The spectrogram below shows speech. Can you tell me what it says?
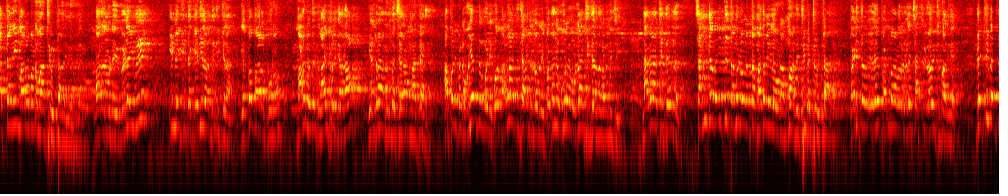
அத்தனை மரபணு மாற்றி விட்டார்கள் அதனுடைய விளைவு இன்னைக்கு இந்த கெதியில வந்து நிற்கிறான் எப்ப மாற போறோம்? மாறுவதற்கு வாய்ப்பு இருக்கிறதா? என்றால் ரொம்ப சிரமமாத்தான். அப்படிப்பட்ட உயர்ந்த மொழி ஒரு வரலாற்று சான்று சொல்றேன். இப்பதானே ஊரக உள்ளாட்சி தேர்தல் நடந்துச்சு. நகராட்சி தேர்தல். சங்க வைத்து தமிழ் வளர்த்த மதுரையில ஒரு அம்மா வெற்றி பெற்று விட்டார். படித்தவர்களே பண்பாளர்களே சற்று யோசிச்சு பாருங்க. வெற்றி பெற்ற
